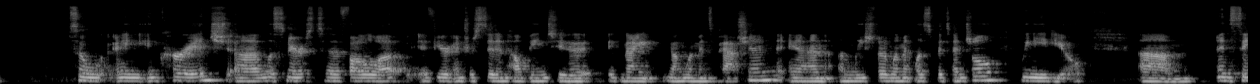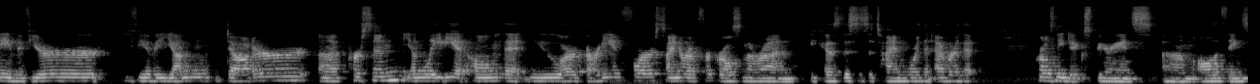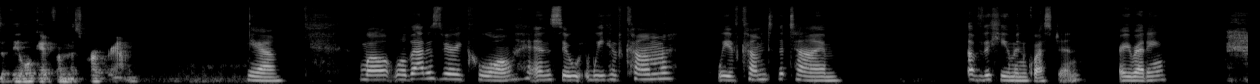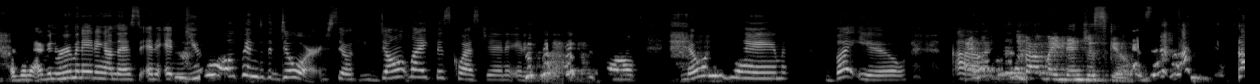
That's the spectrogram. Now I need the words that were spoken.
so I encourage uh, listeners to follow up if you're interested in helping to ignite young women's passion and unleash their limitless potential. We need you. Um, and same if you're if you have a young daughter uh, person young lady at home that you are guardian for sign her up for Girls on the Run because this is a time more than ever that girls need to experience um, all the things that they will get from this program yeah well, well, that is very cool. And so we have come, we have come to the time of the human question. Are you ready? I've been, I've been ruminating on this, and, and you opened the door. So if you don't like this question, it is your fault. No one to blame. but you. Uh, I hope it's about my ninja skills.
